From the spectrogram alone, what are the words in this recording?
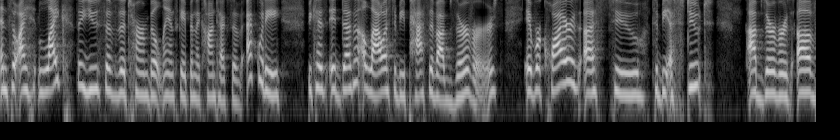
And so I like the use of the term built landscape in the context of equity because it doesn't allow us to be passive observers. It requires us to to be astute observers of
